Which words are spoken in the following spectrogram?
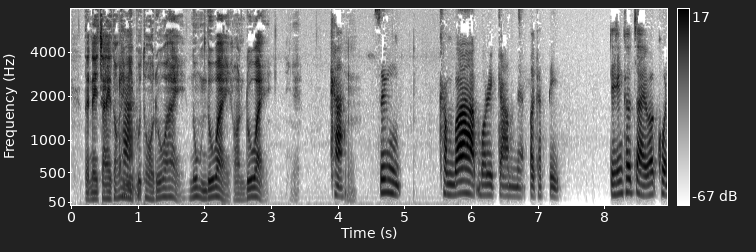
ๆแต่ในใจต้องให้ค่ะมีพุทโธด้วย นุ่มด้วยอ่อนด้วยอย่างเงี้ยค่ะ ซึ่งคำว่าบริกรรมเนี่ยปกติดิฉันเข้าใจว่าคน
